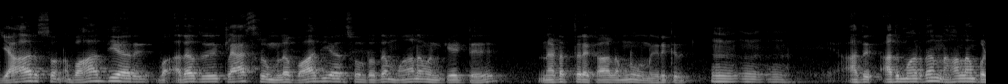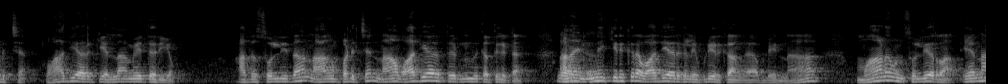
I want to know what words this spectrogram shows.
யார் சொன்ன வாத்தியார் அதாவது கிளாஸ் ரூம்ல வாத்தியார் சொல்றத மாணவன் கேட்டு நடத்துற காலம்னு ஒன்று இருக்குது. அது அது மாதிரி தான் நான்லாம் படித்தேன் வாத்தியாருக்கு எல்லாமே தெரியும். அதை சொல்லி தான் நான் படித்தேன் நான் வாத்தியார்கிட்டருந்து கற்றுக்கிட்டேன் ஆனால் இன்னைக்கு இருக்கிற வாத்தியார்கள் எப்படி இருக்காங்க அப்படின்னா மாணவன் சொல்லிடுறான். ஏன்னா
